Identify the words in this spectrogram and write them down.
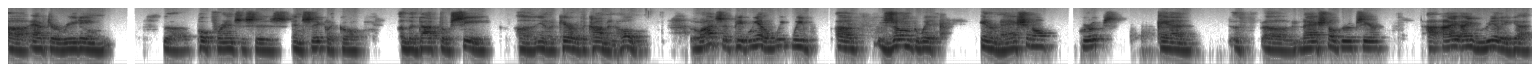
uh, after reading Pope Francis's encyclical Laudato Si, uh, you know, care of the common home. Lots of people, you know, we we uh, zoomed with international groups and uh, national groups here. I, I really got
